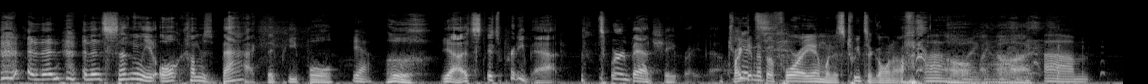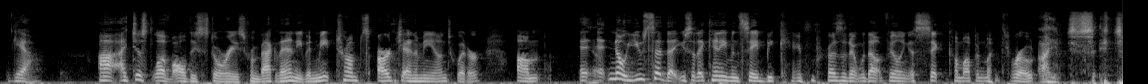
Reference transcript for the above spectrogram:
and then and then suddenly it all comes back that people. Yeah. Ugh. Yeah. It's it's pretty bad. It's, we're in bad shape right now. Try getting up at 4 a.m. when his tweets are going off. Oh, my god. Um, yeah. Uh, I just love all these stories from back then. Even meet Trump's arch enemy on Twitter. Um, eh, eh, no, you said that. You said I can't even say became president without feeling a sick come up in my throat. I just, it's,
